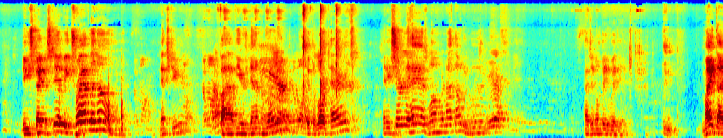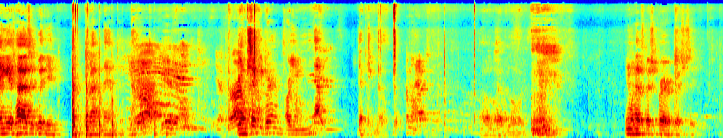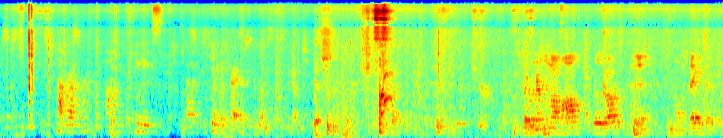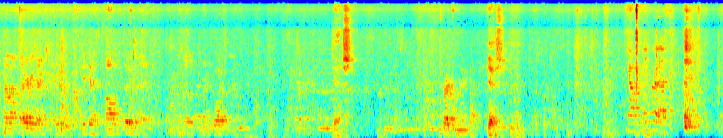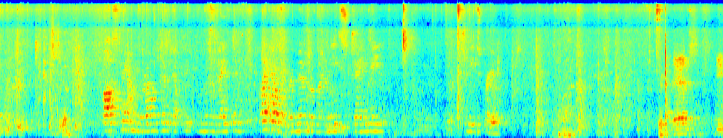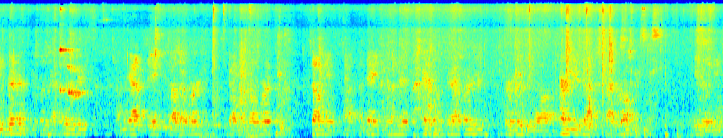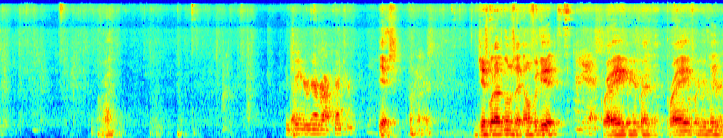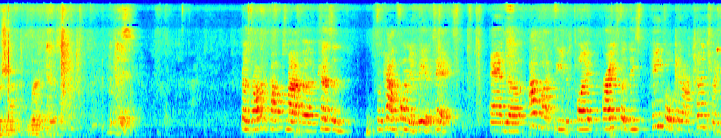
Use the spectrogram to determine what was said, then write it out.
Thank you. Do you expect to still be traveling on Come on. next year? Come on. Five years down the road? on. If the Lord tarries? And he certainly has longer than I thought he would. Yes. How's it gonna be with you? Main thing is, how's it with you right now? tonight? Right. Thank you, Jesus. Yeah. Right. You're on shaky ground, or you know that you know. Come on. Oh, heaven, Lord. Anyone have a special prayer request you see? My brother, um, he needs, uh, continuing prayers. Yes. Remember my mom, brother Robert, and then on his negative, found out there, actually, he, he tested positive too today. So, remember what? Yes. Pray for me. Yes. Y'all remember us, lost family relatives, y'all people remember Nathan? Like y'all remember my niece Jamie? She needs prayer. My dad's getting better, he's supposed to have surgery. I forgot the date, because I was at work, y'all remember I was work, telling me, uh, a date, and then they scheduled him to have surgery to remove the, uh, hernia he's got inside the rock. He really needs it. All right. Continue to remember our country. Yes. Just what I was gonna say, don't forget, Yes. pray for your president, pray for your leaders. Brother Robert talked to my, uh, cousin from California via text. And, uh, I'd like for you to pray, pray for these people in our country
